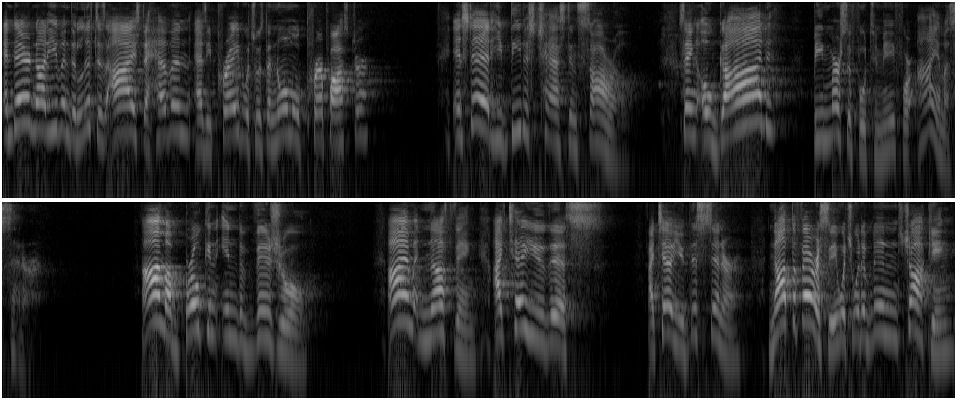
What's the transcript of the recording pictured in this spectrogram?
and dared not even to lift his eyes to heaven as he prayed, which was the normal prayer posture. Instead, he beat his chest in sorrow, saying, O God, be merciful to me, for I am a sinner. I'm a broken individual. I'm nothing. I tell you this. I tell you, this sinner, not the Pharisee, which would have been shocking,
